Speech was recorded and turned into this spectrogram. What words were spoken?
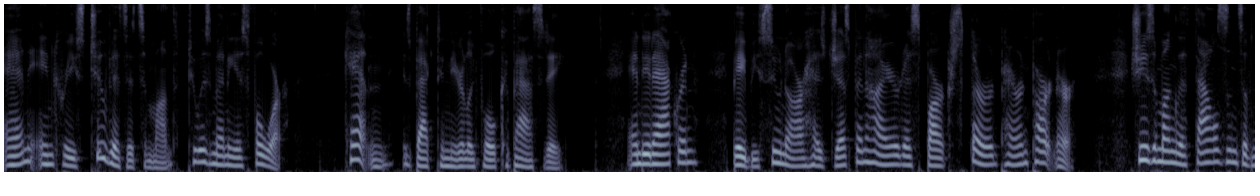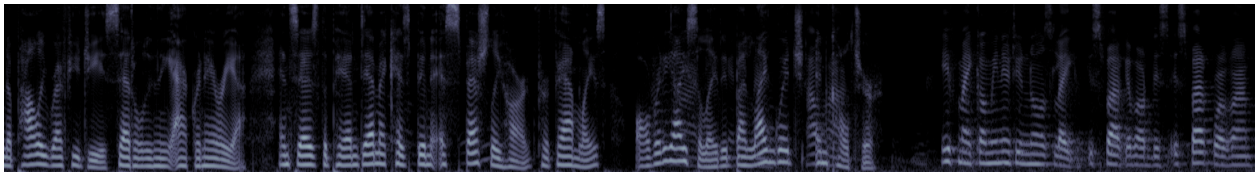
and increased two visits a month to as many as four. Canton is back to nearly full capacity. And in Akron, baby Sunar has just been hired as Spark's third parent partner. She's among the thousands of Nepali refugees settled in the Akron area and says the pandemic has been especially hard for families already isolated by language and culture. if my community knows like spark about this spark program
